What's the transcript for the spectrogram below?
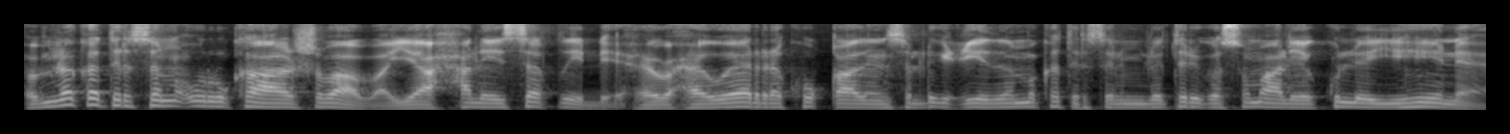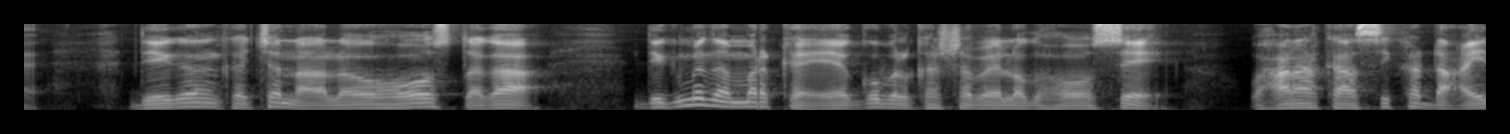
Xubno ka tirsan ururka al-shabaab ayaa xalay saqdii dhexe waxay weerar ku qaadeen saldhig ciidamo ka tirsan militariga soomaaliya ku leeyihiin deegaanka janaale oo hoos taga degmada marka ee gobolka shabeellada hoose. Waxaana halkaasi ka dhacay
